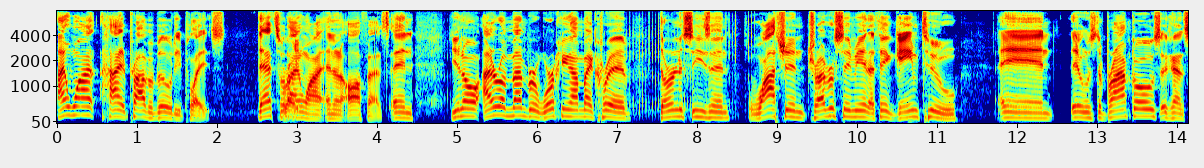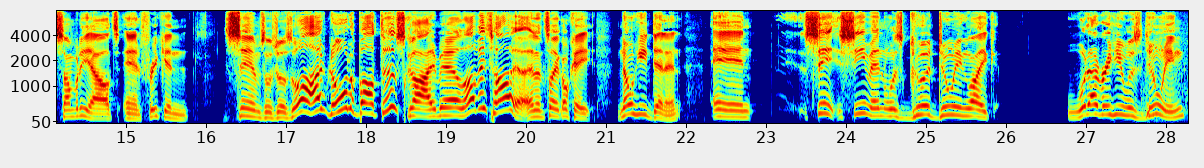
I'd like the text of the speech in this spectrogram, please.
I want high probability plays. That's what I want in an offense. And you know, I remember working on my crib during the season, watching Trevor Siemian. I think game two, and it was the Broncos against somebody else, and freaking Sims was just, oh, I've known about this guy, man. Let me tell you. And it's like, okay, no, he didn't. And Se- Siemian was good doing like whatever he was doing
